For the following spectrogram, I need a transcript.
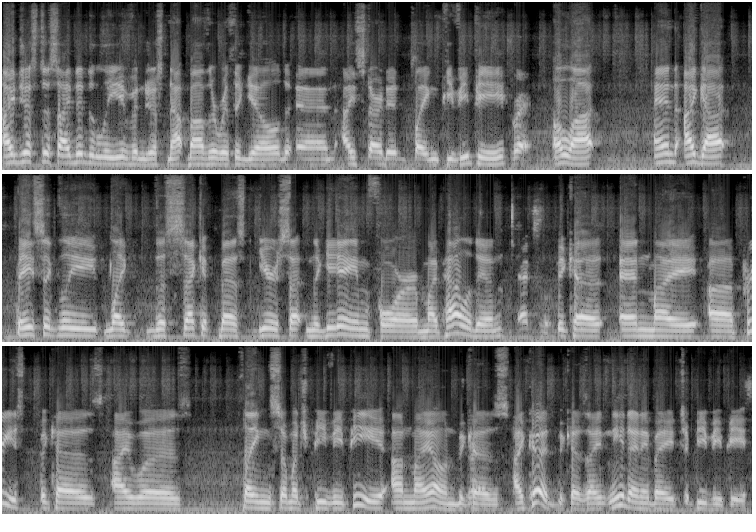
I just decided to leave and just not bother with the guild, and I started playing PvP right. a lot, and I got basically like the second best gear set in the game for my paladin Excellent. because and my uh, priest because I was playing so much PvP on my own because I could because I didn't need anybody to PvP.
